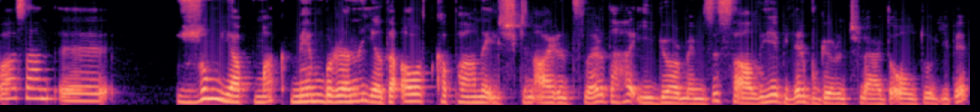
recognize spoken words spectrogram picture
Bazen zoom yapmak membranı ya da aort kapağına ilişkin ayrıntıları daha iyi görmemizi sağlayabilir bu görüntülerde olduğu gibi.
